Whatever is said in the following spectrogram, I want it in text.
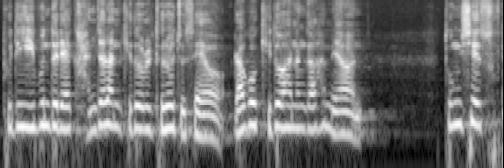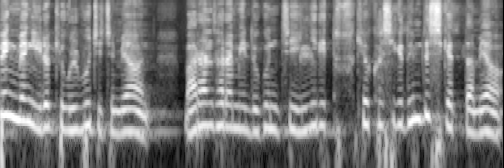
부디 이분들의 간절한 기도를 들어주세요. 라고 기도하는가 하면 동시에 수백 명이 이렇게 울부짖으면 말한 사람이 누군지 일일이 다 기억하시기도 힘드시겠다며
